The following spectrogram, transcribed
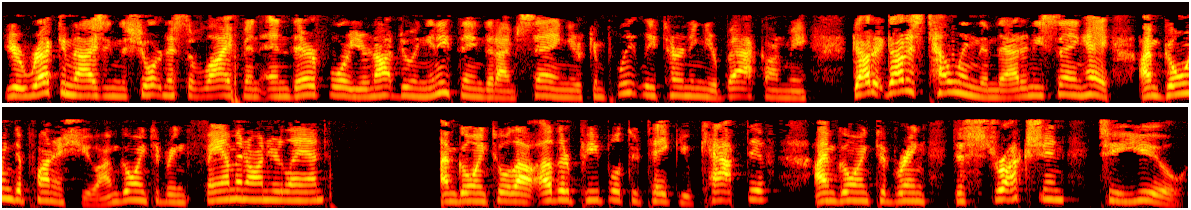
you're recognizing the shortness of life and, and therefore you're not doing anything that I'm saying. You're completely turning your back on me. God, God is telling them that and He's saying, hey, I'm going to punish you. I'm going to bring famine on your land. I'm going to allow other people to take you captive. I'm going to bring destruction to you.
